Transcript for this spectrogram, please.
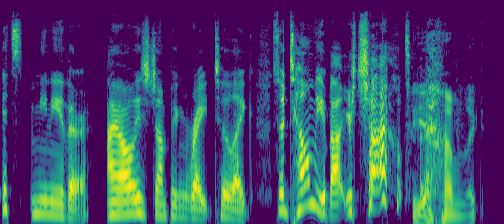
It's me neither. I always jumping right to like, so tell me about your child. Yeah, I'm like,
